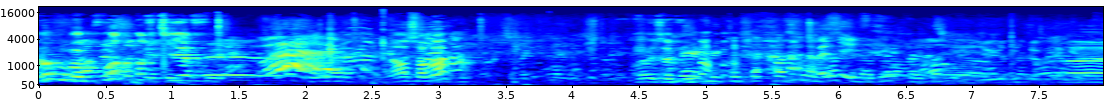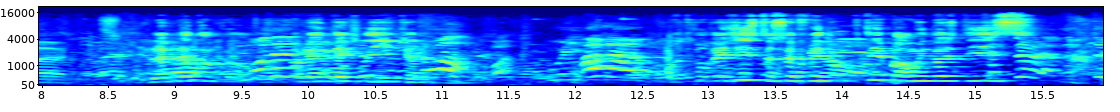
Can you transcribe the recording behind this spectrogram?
Donc on va pouvoir partir. Non, ça va? Ouais, j'avoue. Mais, mais concentration, ça, c'est la pas. Ouais. Blablate encore. Problème technique. Oui. Ah bah Votre registre se fait dompter par Windows 10. deux là, deux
